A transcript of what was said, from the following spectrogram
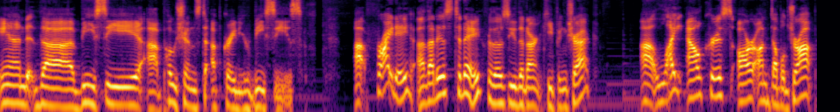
and the VC uh, potions to upgrade your VCs. Uh, Friday, uh, that is today, for those of you that aren't keeping track. Uh, Light Alcryst are on double drop.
